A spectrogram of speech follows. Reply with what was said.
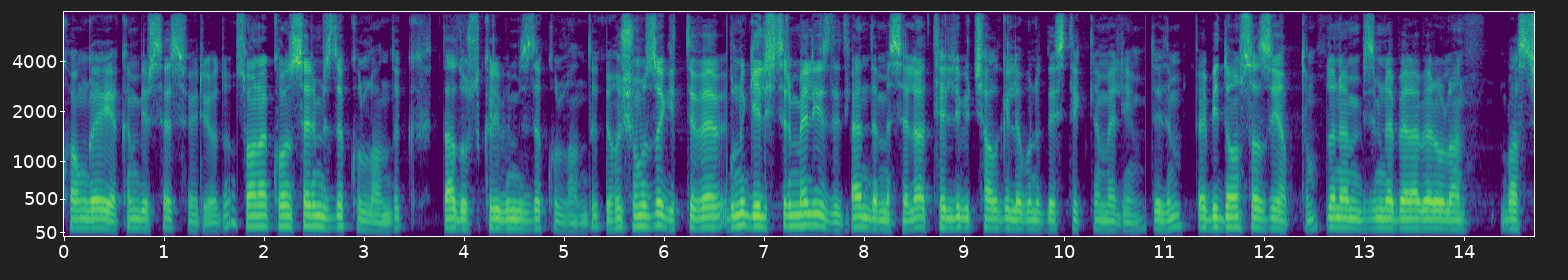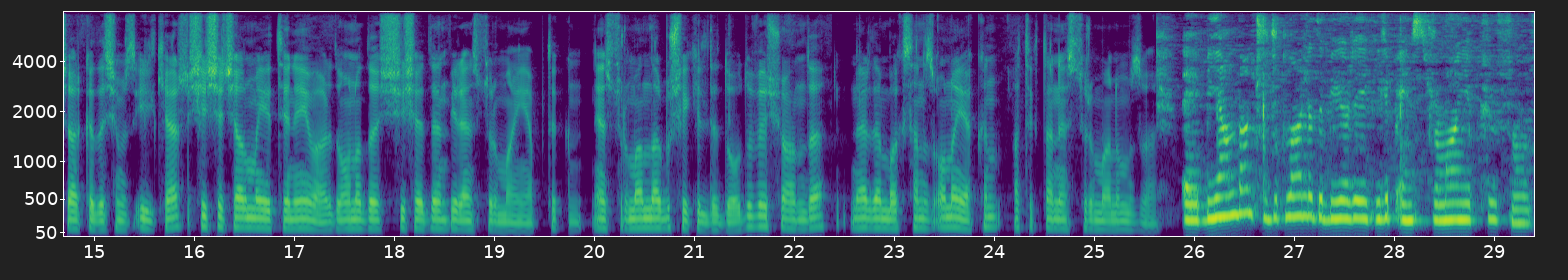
kongaya yakın bir ses veriyordu. Sonra konserimizde kullandık. Daha doğrusu klibimizde kullandık. Hoşumuza gitti ve bunu geliştirmeliyiz dedik. Ben de mesela telli bir çalgıyla bunu desteklemeliyim dedim. Ve bir don sazı yaptım. Bu dönem bizimle beraber olan basçı arkadaşımız İlker şişe çalma yeteneği vardı. Ona da şişeden bir enstrüman yaptık. Enstrümanlar bu şekilde doğdu ve şu anda nereden baksanız ona yakın atıktan enstrümanımız var. Ee, bir yandan çocuklarla da bir araya gelip enstrüman yapıyorsunuz.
